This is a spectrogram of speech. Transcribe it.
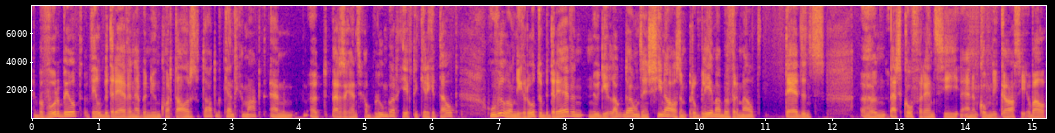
bijvoorbeeld, veel bedrijven hebben nu een kwartaalresultaten bekendgemaakt. En het persagentschap Bloomberg heeft een keer geteld hoeveel van die grote bedrijven nu die lockdowns in China als een probleem hebben vermeld tijdens hun persconferentie en hun communicatie. Wel,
